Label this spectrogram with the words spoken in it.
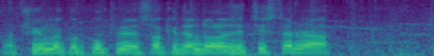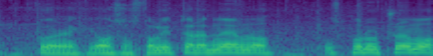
Znači Imlek otkupljuje, svaki dan dolazi cisterna, tu je nekih 800 litara dnevno, isporučujemo.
